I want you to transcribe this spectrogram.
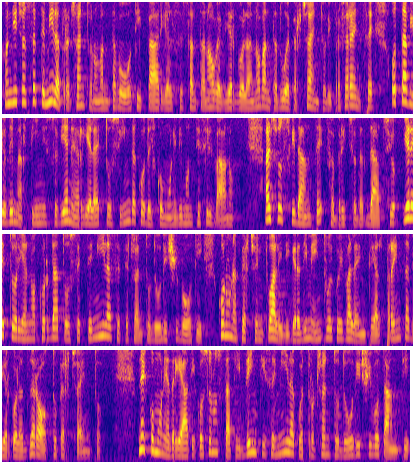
Con 17.390 voti, pari al 69,92% di preferenze, Ottavio De Martinis viene rieletto sindaco del comune di Montesilvano. Al suo sfidante, Fabrizio D'Addazio, gli elettori hanno accordato 7.712 voti, con una percentuale di gradimento equivalente al 30,08%. Nel comune adriatico sono stati 26.412 votanti,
